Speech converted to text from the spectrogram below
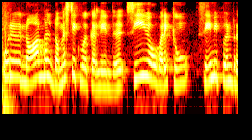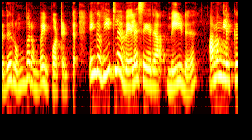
ஒரு நார்மல் டொமஸ்டிக் ஒர்க்கர்லேருந்து சிஇஓ வரைக்கும் சேமிப்புன்றது ரொம்ப ரொம்ப இம்பார்ட்டண்ட்டு எங்கள் வீட்டில் வேலை செய்கிற மெய்டு அவங்களுக்கு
